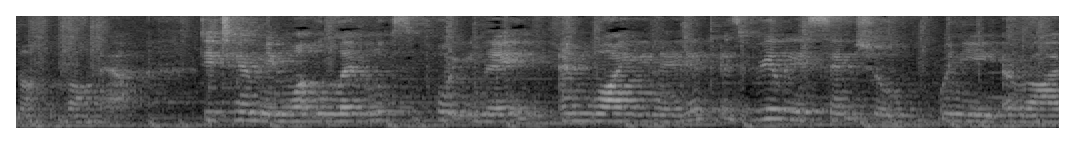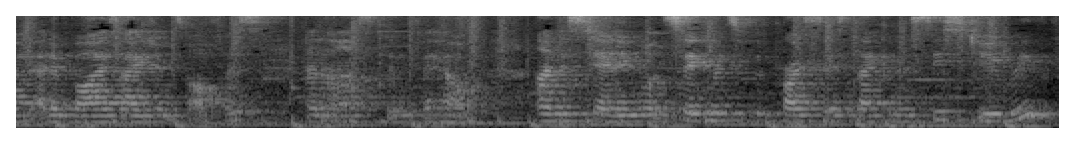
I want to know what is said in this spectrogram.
not the buyer. Determining what level of support you need and why you need it is really essential when you arrive at a buyer's agent's office and ask. Understanding what segments of the process they can assist you with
